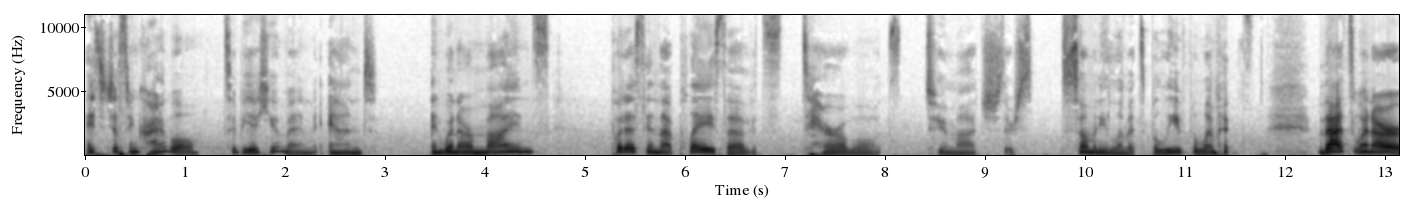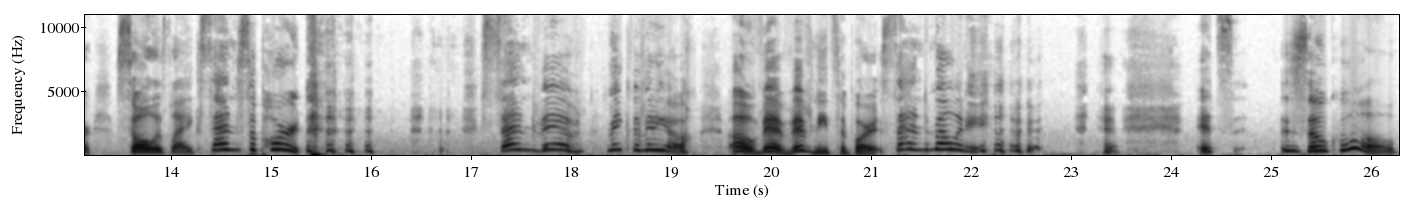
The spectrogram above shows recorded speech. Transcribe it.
it's just incredible to be a human, and and when our minds put us in that place of it's terrible, it's too much, there's so many limits, believe the limits. That's when our soul is like, send support. send Viv, make the video oh, Viv, Viv needs support. Send Melanie. it's, so cool.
